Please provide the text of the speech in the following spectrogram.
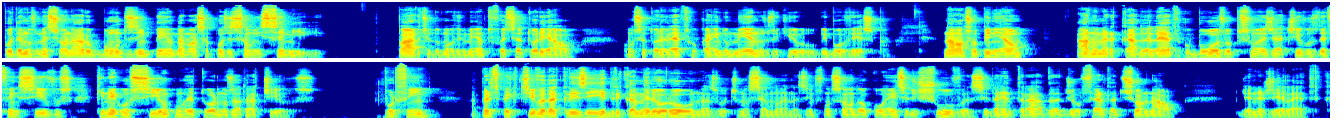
podemos mencionar o bom desempenho da nossa posição em CEMIG. Parte do movimento foi setorial, com o setor elétrico caindo menos do que o Ibovespa. Na nossa opinião, há no mercado elétrico boas opções de ativos defensivos que negociam com retornos atrativos. Por fim, a perspectiva da crise hídrica melhorou nas últimas semanas em função da ocorrência de chuvas e da entrada de oferta adicional de energia elétrica.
